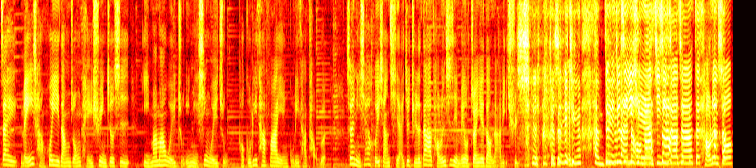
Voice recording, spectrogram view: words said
在每一场会议当中培训，就是以妈妈为主，以女性为主，好，鼓励她发言，鼓励她讨论。所以你现在回想起来，就觉得大家讨论其实也没有专业到哪里去，是 就是一群很对，就是一群人叽叽喳喳在讨论说，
